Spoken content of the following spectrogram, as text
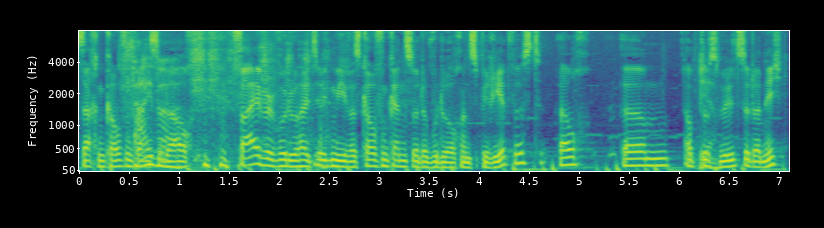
Sachen kaufen Fiverr. kannst oder auch Fiverr, wo du halt irgendwie was kaufen kannst oder wo du auch inspiriert wirst, auch ähm, ob du es ja. willst oder nicht.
